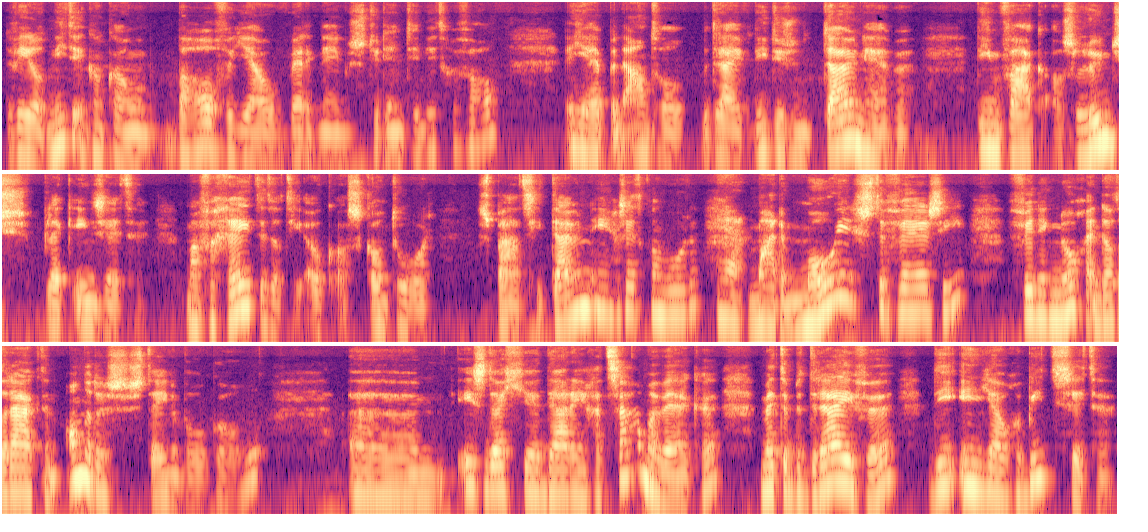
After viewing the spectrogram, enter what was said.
de wereld niet in kan komen, behalve jouw werknemers, studenten in dit geval. En je hebt een aantal bedrijven die dus een tuin hebben, die hem vaak als lunchplek inzetten, maar vergeten dat hij ook als kantoor, spatie, tuin ingezet kan worden. Ja. Maar de mooiste versie vind ik nog, en dat raakt een andere sustainable goal, ehm, is dat je daarin gaat samenwerken met de bedrijven die in jouw gebied zitten.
